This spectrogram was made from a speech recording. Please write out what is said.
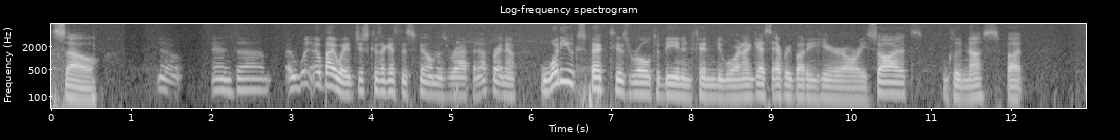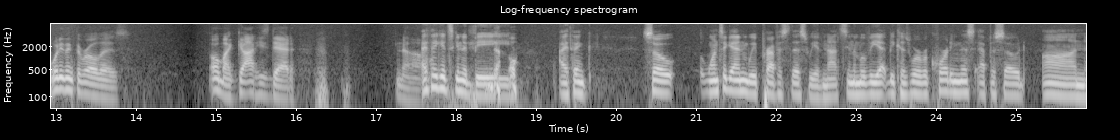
So No. And um, uh, when, oh, by the way, just because I guess this film is wrapping up right now, what do you expect his role to be in Infinity War? And I guess everybody here already saw it, including us. But what do you think the role is? Oh my God, he's dead. No. I think it's going to be. No. I think so. Once again, we preface this: we have not seen the movie yet because we're recording this episode on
